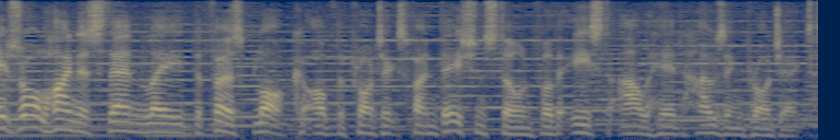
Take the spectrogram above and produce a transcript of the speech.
His Royal Highness then laid the first block of the project's foundation stone for the East Al Hid housing project.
